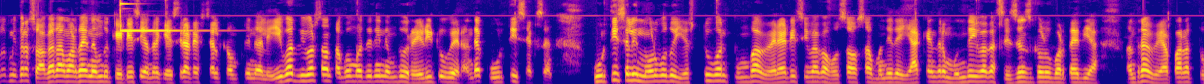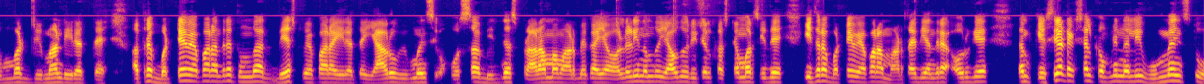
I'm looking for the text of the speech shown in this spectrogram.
ಹಲೋ ಮಿತ್ರ, ಸ್ವಾಗತ ಮಾಡ್ತಾ ನಮ್ದು ಸಿ ಅಂದ್ರೆ ಕೇಸರಿ ಟೆಕ್ಸ್ಟೈಲ್ ಕಂಪ್ನಿನಲ್ಲಿ. ಇವತ್ತು ವಿವರ್ಸ್ ನಾನು ತಗೊಂಬಂದಿದ್ದೀನಿ ನಮ್ದು ರೆಡಿ ಟು ವೇರ್ ಅಂದ್ರೆ ಕುರ್ತಿ ಸೆಕ್ಷನ್ ಕುರ್ತೀಸ್ ಅಲ್ಲಿ ನೋಡ್ಬೋದು ಎಷ್ಟು ಒಂದು ತುಂಬಾ ವೆರೈಟೀಸ್ ಇವಾಗ ಹೊಸ ಹೊಸ ಬಂದಿದೆ. ಯಾಕೆಂದ್ರೆ ಮುಂದೆ ಇವಾಗ ಸೀಸನ್ಸ್ಗಳು ಬರ್ತಾ ಇದೆಯಾ? ಅಂದ್ರೆ ವ್ಯಾಪಾರ ತುಂಬಾ ಡಿಮಾಂಡ್ ಇರುತ್ತೆ. ಅತ್ರ ಬಟ್ಟೆ ವ್ಯಾಪಾರ ಅಂದ್ರೆ ತುಂಬಾ ಬೆಸ್ಟ್ ವ್ಯಾಪಾರ ಇರುತ್ತೆ. ಯಾರು ವಿಮೆನ್ಸ್ ಹೊಸ ಬಿಸ್ನೆಸ್ ಪ್ರಾರಂಭ ಮಾಡ್ಬೇಕಾ? ಆಲ್ರೆಡಿ ನಮ್ದು ಯಾವ್ದು ರಿಟೇಲ್ ಕಸ್ಟಮರ್ಸ್ ಇದೆ. ಈ ತರ ಬಟ್ಟೆ ವ್ಯಾಪಾರ ಮಾಡ್ತಾ ಇದೆಯಾ ಅಂದ್ರೆ ಅವ್ರಿಗೆ ನಮ್ ಕೇಸರಿಯಾ ಟೆಕ್ಸ್ಟೈಲ್ ಕಂಪ್ನಿನಲ್ಲಿ ವುಮೆನ್ಸ್ ಟು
